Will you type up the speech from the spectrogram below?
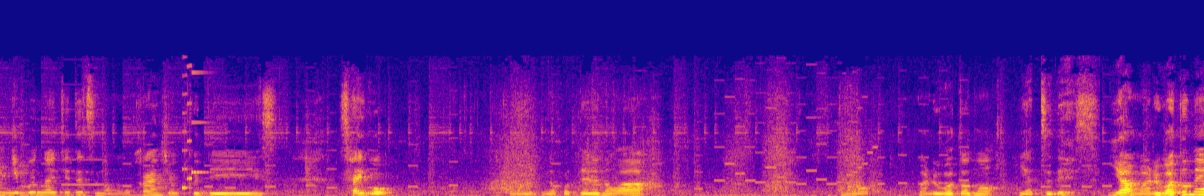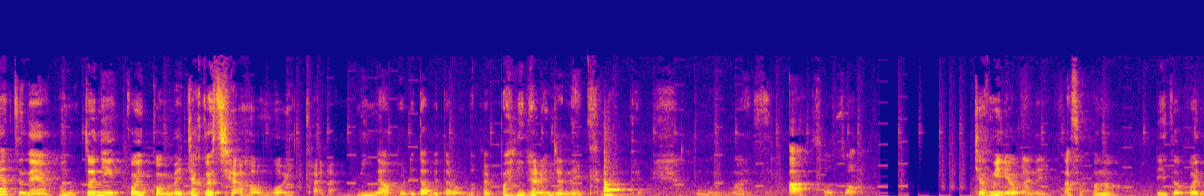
い2分の1ずつのもう完食です。最後に残ってるのはこの丸ごとのやつです。いや丸ごとのやつね本当に一個一個めちゃくちゃ重いから。みんなはこれ食べたらお腹いっぱいになるんじゃないかなって思います。あそうそう。調味料がねあそこの冷蔵庫に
